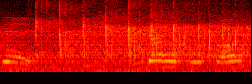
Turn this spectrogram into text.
quem? E da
